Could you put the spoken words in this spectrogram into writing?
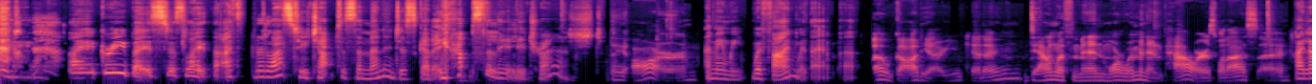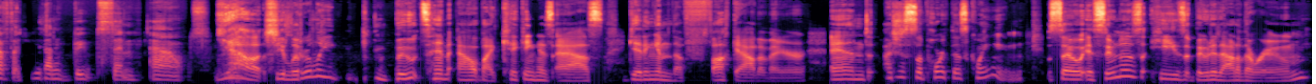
I agree, but it's just like that. The last two chapters, the men are just getting absolutely trashed. they are. I mean, we we're fine with it, but Oh God, yeah. Are you kidding? Down with men, more women in power is what I say. I love that she then boots him out. Yeah, she literally boots him out by kicking his ass, getting him the fuck out of there. And I just support this queen. So as soon as he's booted out of the room,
